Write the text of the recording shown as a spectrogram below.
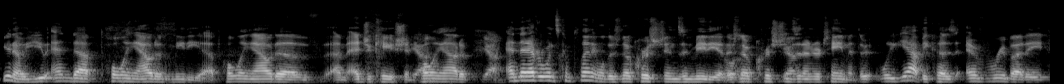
you know, you end up pulling out of media, pulling out of um, education, Yeah. pulling out of, Yeah. and then everyone's complaining. Well, there's no Christians in media. There's no Christians Yeah. in entertainment. There, well, yeah, because everybody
